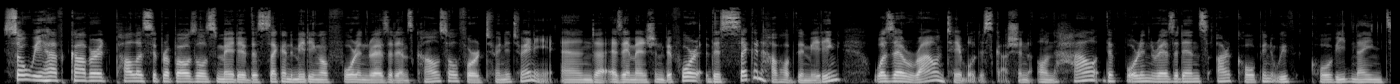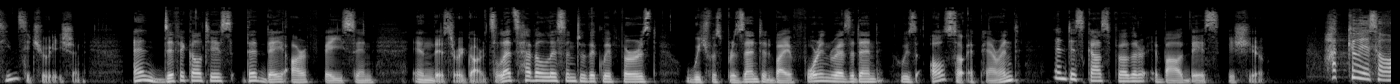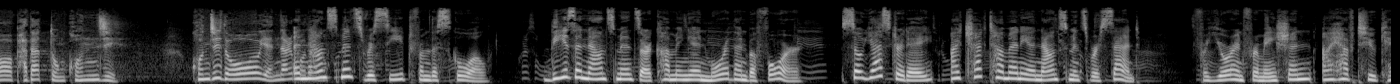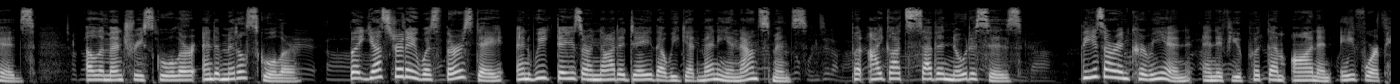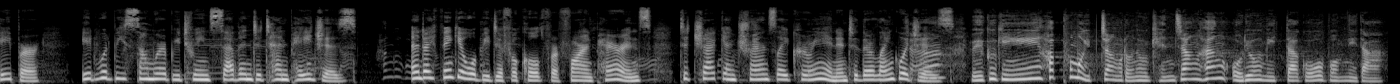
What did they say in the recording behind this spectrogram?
So we have covered policy proposals made at the second meeting of Foreign Residents Council for 2020. And uh, as I mentioned before, the second half of the meeting was a roundtable discussion on how the foreign residents are coping with COVID-19 situation and difficulties that they are facing in this regard. So let's have a listen to the clip first, which was presented by a foreign resident who is also a parent and discuss further about this issue. 학교에서 받았던 건지, 건지도 옛날보다 Announcements received from the school. These announcements are coming in more than before. So yesterday, I checked how many announcements were sent. For your information, I have two kids, elementary schooler and a middle schooler. But yesterday was Thursday, and weekdays are not a day that we get many announcements. But I got seven notices. These are in Korean, and if you put them on an A4 paper, it would be somewhere between seven to ten pages. And I think it will be difficult for foreign parents to check and translate Korean into their languages. 외국인 학부모 입장으로는 굉장한 어려움이 있다고 봅니다.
